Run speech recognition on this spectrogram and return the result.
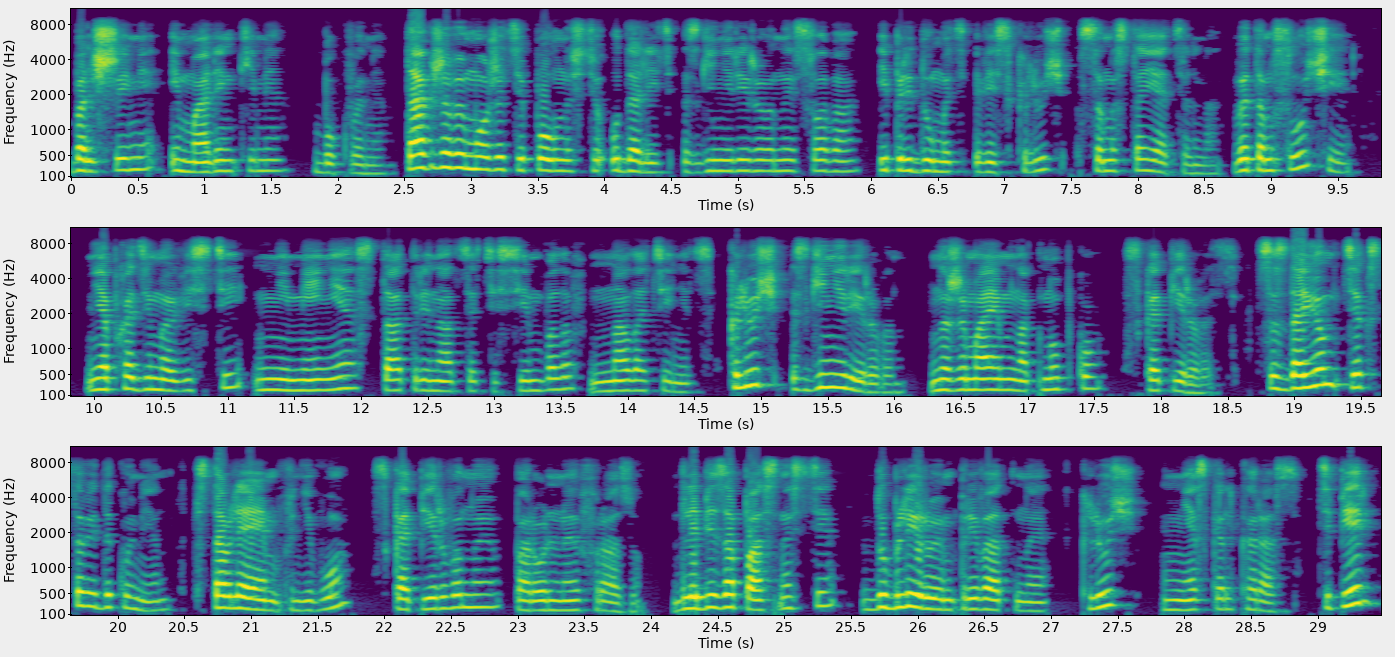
большими и маленькими буквами. Также вы можете полностью удалить сгенерированные слова и придумать весь ключ самостоятельно. В этом случае необходимо ввести не менее 113 символов на латинице. Ключ сгенерирован. Нажимаем на кнопку «Скопировать». Создаем текстовый документ. Вставляем в него скопированную парольную фразу. Для безопасности дублируем приватный ключ несколько раз. Теперь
